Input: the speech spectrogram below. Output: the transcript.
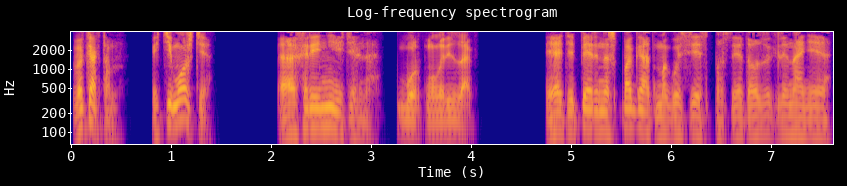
вы как там? Идти можете?» «Охренительно!» — буркнул Резак. «Я теперь на шпагат могу сесть после этого заклинания.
